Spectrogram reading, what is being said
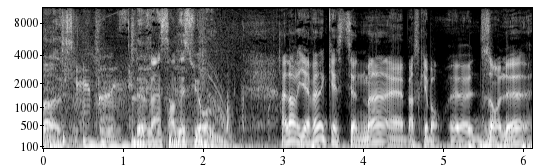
Buzz de Vincent Dessureau. Alors, il y avait un questionnement, euh, parce que, bon, euh, disons-le,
